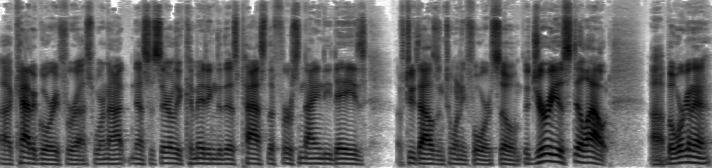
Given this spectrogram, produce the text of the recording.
uh, category for us. We're not necessarily committing to this past the first 90 days of 2024. So the jury is still out, uh, but we're gonna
